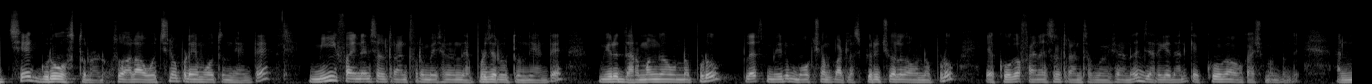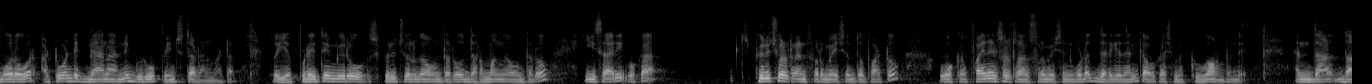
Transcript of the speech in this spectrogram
ఇచ్చే గురువు వస్తున్నాడు. సో అలా వచ్చినప్పుడు ఏమవుతుంది అంటే మీ ఫైనాన్షియల్ ట్రాన్స్ఫర్మేషన్ అనేది ఎప్పుడు జరుగుతుంది అంటే మీరు ధర్మంగా ఉన్నప్పుడు ప్లస్ మీరు మోక్షం పట్ల స్పిరిచువల్గా ఉన్నప్పుడు ఎక్కువగా ఫైనాన్షియల్ ట్రాన్స్ఫర్మేషన్ అనేది జరిగేదానికి ఎక్కువగా అవకాశం ఉంటుంది. అండ్ మోర్ ఓవర్ అటువంటి జ్ఞానాన్ని గురువు పెంచుతాడనమాట. సో ఎప్పుడైతే మీరు స్పిరిచువల్గా ఉంటారో ధర్మంగా ఉంటారో ఈసారి ఒక స్పిరిచువల్ ట్రాన్స్ఫర్మేషన్తో పాటు ఒక ఫైనాన్షియల్ ట్రాన్స్ఫర్మేషన్ కూడా జరిగేదానికి అవకాశం ఎక్కువగా ఉంటుంది. అండ్ దా దా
